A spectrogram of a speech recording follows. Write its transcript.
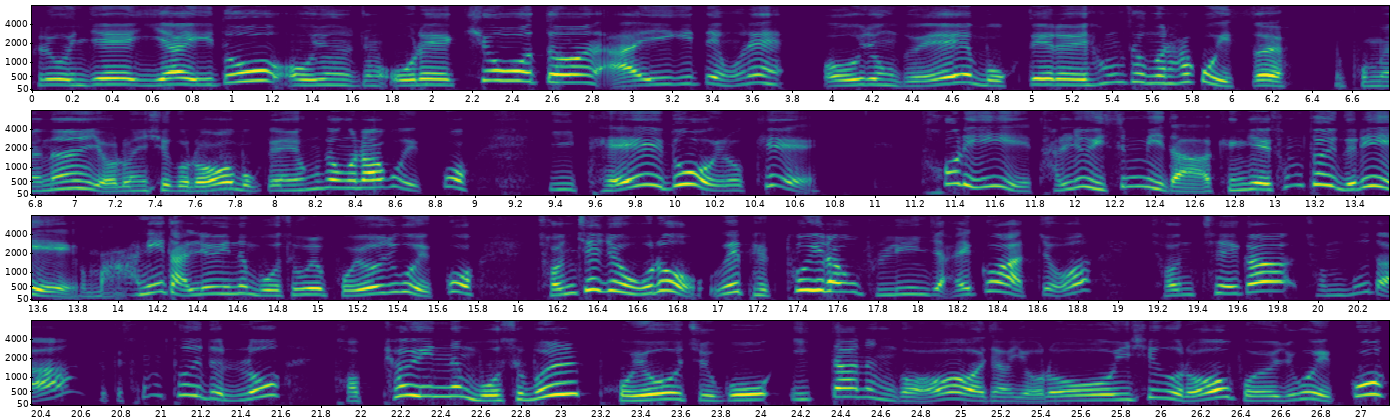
그리고 이제 이 아이도 어느 정도 좀 오래 키웠던 아이이기 때문에 어느 정도의 목대를 형성을 하고 있어요. 보면은 이런 식으로 목대를 형성을 하고 있고 이 대에도 이렇게 털이 달려 있습니다. 굉장히 솜털들이 많이 달려 있는 모습을 보여주고 있고 전체적으로 왜 백토이라고 불리는지 알 것 같죠? 전체가 전부 다 이렇게 솜털들로 덮여 있는 모습을 보여주고 있다는 거. 자, 이런 식으로 보여주고 있고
